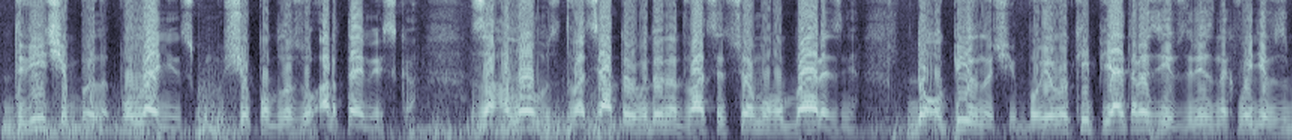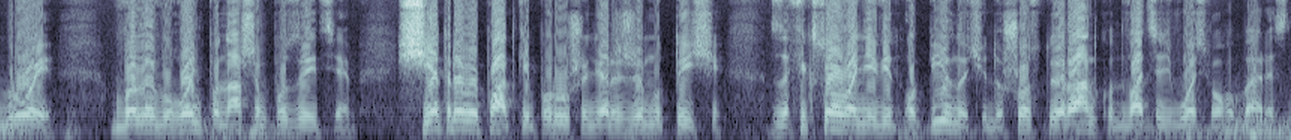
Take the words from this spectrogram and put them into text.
двічі били по Ленінському, що поблизу Артемівська. Загалом з 20 години 27 березня до опівночі бойовики 5 разів з різних видів зброї ввели вогонь по нашим позиціям. Ще три випадки порушення режиму тиші зафіксовані від опівночі до 6 ранку 28 березня.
